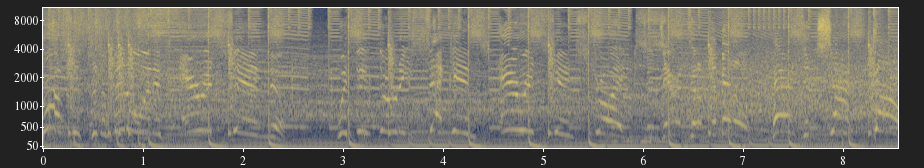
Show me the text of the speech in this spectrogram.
Crosses to the middle, and it's Aaronson. Within 30 seconds, Aaronson strikes. It's Aaronson up the middle. Harrison shot, goal!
